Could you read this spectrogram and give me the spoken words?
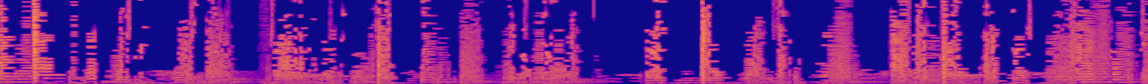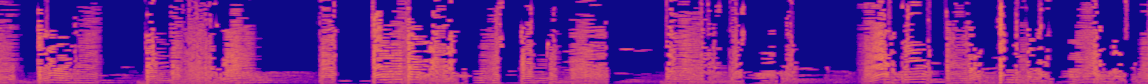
When that person is their husband, their faithful, their mind, as therefore the concern is about the personality and bearing that the law of Father and of who is sent to God, the Lord is the Father. Walking in the temple of Allah, the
